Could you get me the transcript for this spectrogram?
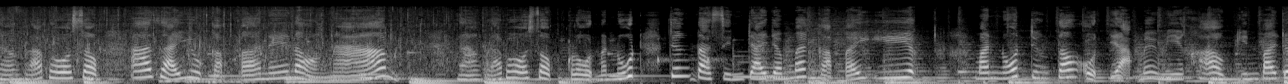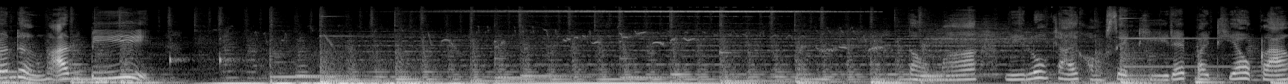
นางพระโพศพอาศัยอยู่กับปลาในหนองน้ำ นางพระโพศพโกรธมนุษย์ จึงตัดสินใจจะไม่กลับไปอีก มนุษย์จึงต้องอดอยากไม่มีข้าวกินไปจนถึงพันปีต่อมามีลูกชายของเศรษฐีได้ไปเที่ยวกลาง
